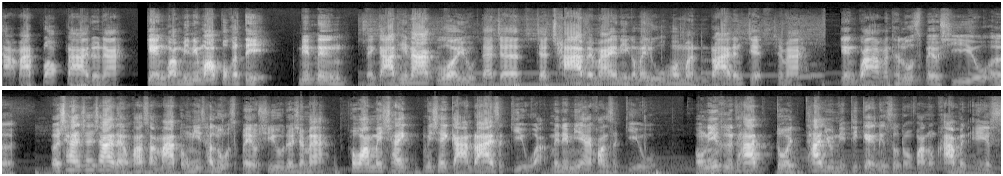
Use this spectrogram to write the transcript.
สามารถบล็อกได้ด้วยนะ เก่งกว่ามินิมอฟปกติ นิดนึง เป็นการดที่น่ากลัวอยู่ แต่จะจะช้าไปไหมนี่ก็ไม่รู้เพราะมันร่ายตั้งเจ็ดใช่ไหมเก่งกว่ามันทะลุสเปลชิลเออเออใช่ใช่ใช่แต่ความสามารถตรงนี้ทะลุสเปลชิลด้วยใช่ไหมเพราะว่าไม่ใช่ไม่ใช่การร่ายสกิลอะไม่ได้มีไอคอนสกิลตรงนี้คือถ้าตัวถ้ายูนิตที่เก่งที่สุดของฝั่งตรงข้ามเป็นเอโซ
